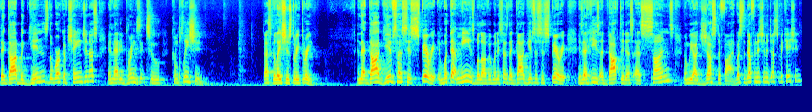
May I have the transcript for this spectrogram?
that God begins the work of change in us and that he brings it to completion. That's Galatians 3 3 and that God gives us his spirit. And what that means, beloved, when it says that God gives us his spirit, is that he's adopted us as sons and we are justified. What's the definition of justification?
